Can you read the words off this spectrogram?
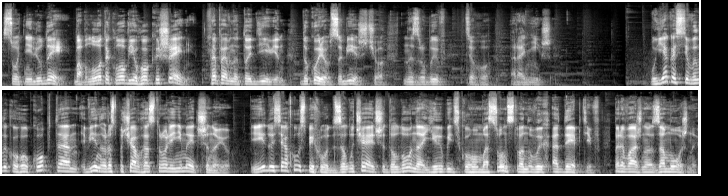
сотні людей. Бабло текло в його кишені. Напевно, тоді він докорював собі, що не зробив цього раніше. У якості великого копта він розпочав гастролі Німеччиною і досяг успіху, залучаючи до лона єгипетського масонства нових адептів, переважно заможних.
